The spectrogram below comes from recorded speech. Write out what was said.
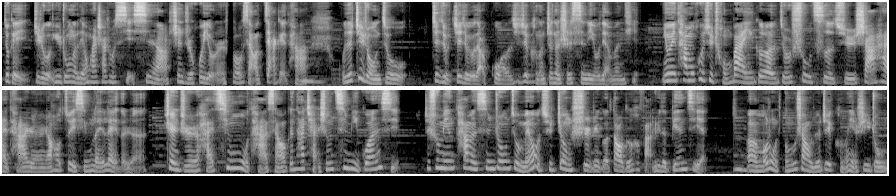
就给这个狱中的连环杀手写信啊，甚至会有人说我想要嫁给他。我觉得这种就。这就这就有点过了，这这可能真的是心理有点问题，因为他们会去崇拜一个就是数次去杀害他人，然后罪行累累的人，甚至还倾慕他，想要跟他产生亲密关系。这说明他们心中就没有去正视这个道德和法律的边界。嗯，某种程度上，我觉得这可能也是一种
